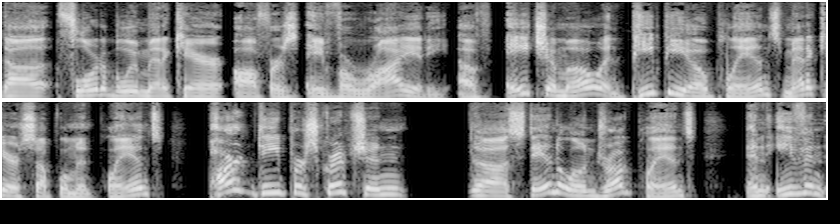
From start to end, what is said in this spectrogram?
Uh, Florida Blue Medicare offers a variety of HMO and PPO plans, Medicare supplement plans, Part D prescription uh, standalone drug plans, and even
